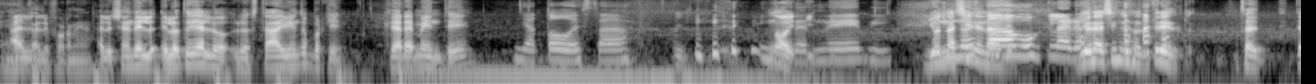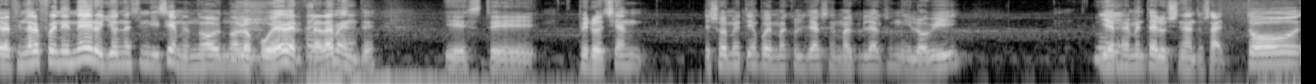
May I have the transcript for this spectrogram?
en Al- California. alucinante. El, el otro día lo, lo estaba viendo porque claramente. Ya todo está No, y- internet y, yo y nací no en el 90 estábamos claros. Yo nací en el 93. O sea, al final fue en enero, yo nací en diciembre, no, no lo pude ver claramente. Y este, pero decían, el show de medio tiempo de Michael Jackson, Michael Jackson, y lo vi. Y es realmente alucinante. O sea, todo,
